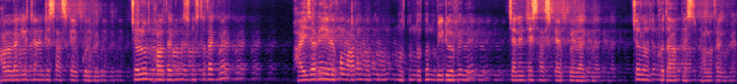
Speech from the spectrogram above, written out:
ভালো লাগলে চ্যানেলটি সাবস্ক্রাইব করবেন। চলুন, ভালো থাকবেন, সুস্থ থাকবেন। ভাইজানে এরকম আরও নতুন নতুন নতুন ভিডিও পেলে চ্যানেলটি সাবস্ক্রাইব করে রাখবেন। চলুন, খুদা হাফেজ, ভালো থাকবেন।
